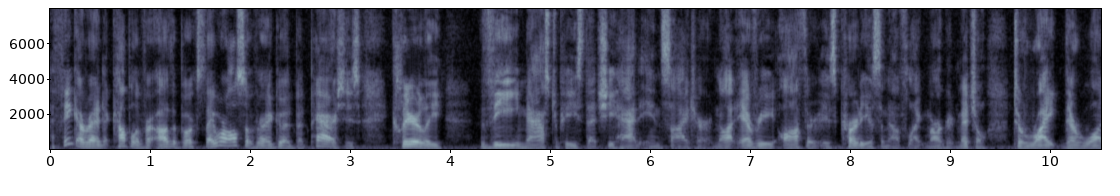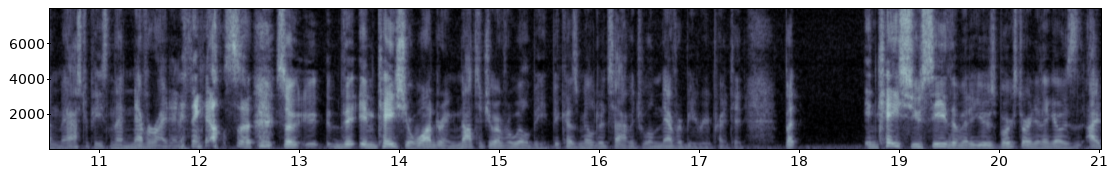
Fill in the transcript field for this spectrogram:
I think I read a couple of her other books. They were also very good, but Parrish is clearly the masterpiece that she had inside her. Not every author is courteous enough, like Margaret Mitchell, to write their one masterpiece and then never write anything else. So, so in case you're wondering, not that you ever will be, because Mildred Savage will never be reprinted, but in case you see them at a used bookstore and you think, oh, I,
